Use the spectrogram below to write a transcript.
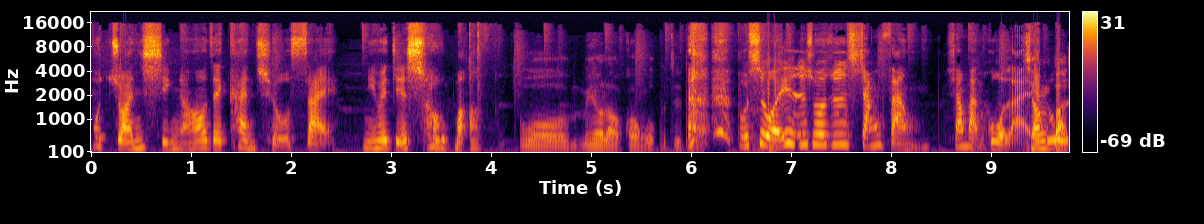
不专心，然后在看球赛，你会接受吗？我没有老公，我不知道。不是，我意思是说，就是相反，相反过来，相反，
